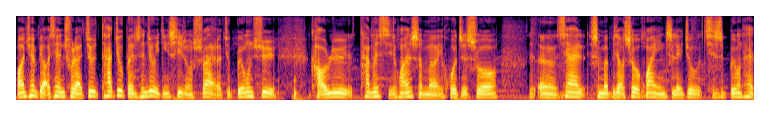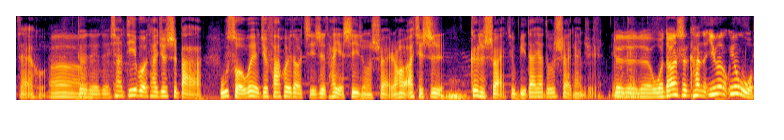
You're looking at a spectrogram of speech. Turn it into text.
完全表现出来，就它就本身就已经是一种帅了，就不用去考虑他们喜欢什么，或者说，呃，现在什么比较受欢迎之类，就其实不用太在乎。嗯，对对对，像 Dibo 他就是把无所谓就发挥到极致，他也是一种帅，然后而且是更帅，就比大家都帅，感觉。对对对，我当时看的，因为因为我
